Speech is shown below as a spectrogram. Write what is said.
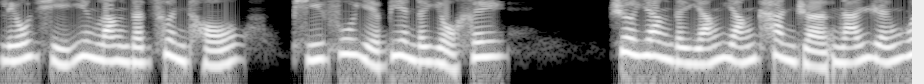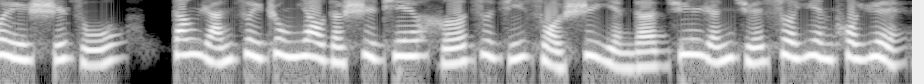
留起硬朗的寸头，皮肤也变得黝黑。这样的杨洋看着男人味十足。当然，最重要的是贴合自己所饰演的军人角色燕破月，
